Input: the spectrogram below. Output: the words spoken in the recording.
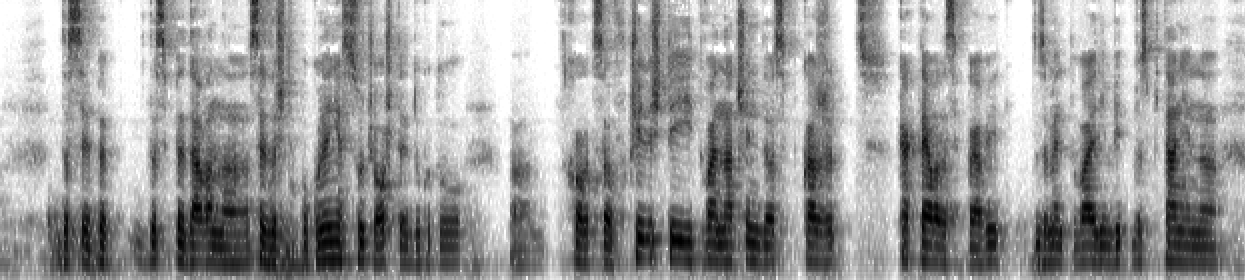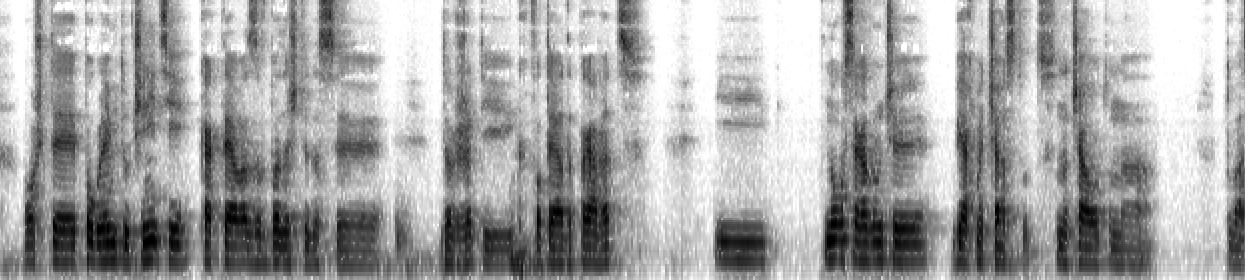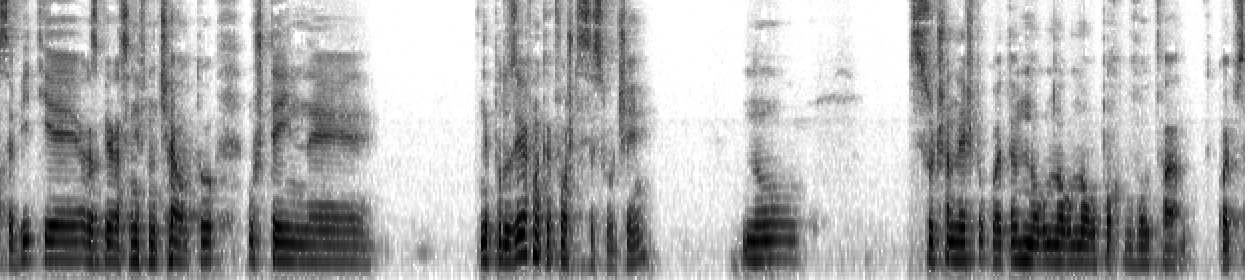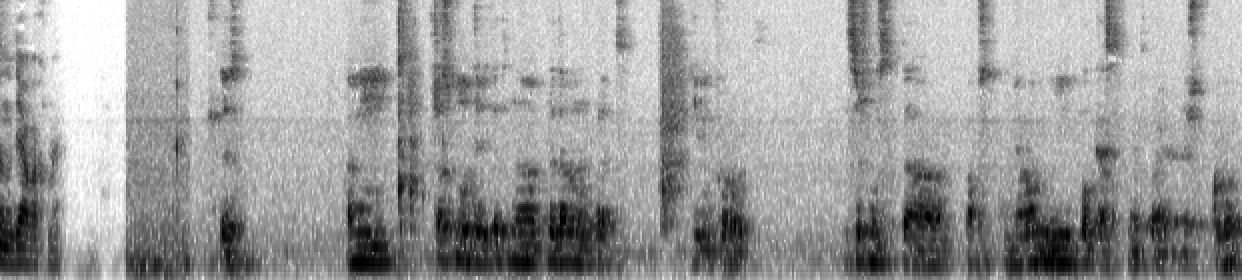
да се, да се предава на следващите поколения, се случва още докато а, хората са в училище и това е начин да се покажат как трябва да се прави. За мен това е един вид възпитание на още по-големите ученици, как трябва за в бъдеще да се държат и какво трябва да правят. И много се радвам, че бяхме част от началото на това събитие. Разбира се, ни в началото още и не, не подозирахме какво ще се случи, но се случва нещо, което е много, много, много по-хубаво от това, което се надявахме. Чудесно. Ами, част от модалитета на предаване напред, Giving Forward. И всъщност, ако се отклонявам, и подкастът ми да правим нещо такова.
